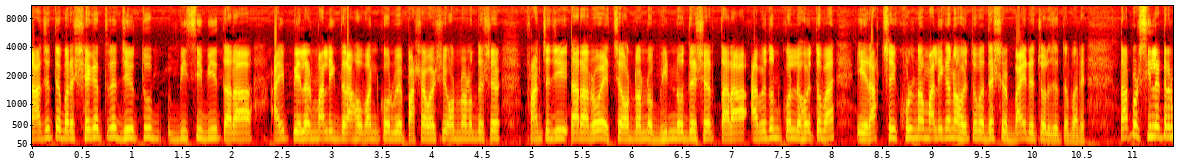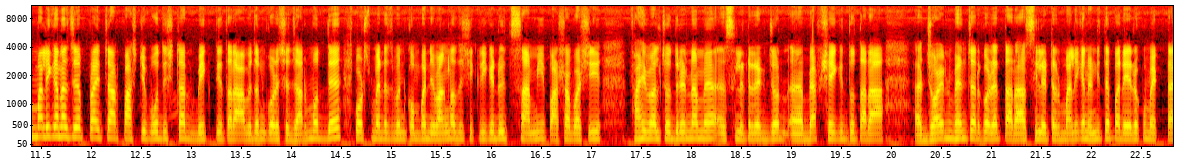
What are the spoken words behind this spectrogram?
না যেতে পারে, সেক্ষেত্রে যেহেতু বিসিবি তারা আইপিএল এর মালিকদের আহ্বান করবে, পাশাপাশি অন্যান্য দেশের ফ্রাঞ্চাইজি তারা রয়েছে, অন্যান্য ভিন্ন দেশের তারা আবেদন করলে হয়তোবা এই রাজশাহী খুলনা মালিকানা হয়তোবা দেশের বাইরে চলে যেতে পারে। তারপর সিলেটের মালিকানা যে প্রায় চার পাঁচটি প্রতিষ্ঠান, ব্যক্তি তারা আবেদন করেছে, যার মধ্যে sports management company Bangladeshi cricket with Sami, পাশাপাশি ফাহিমাল চৌধুরীর নামে সিলেটের একজন ব্যবসায়ী কিন্তু তারা জয়েন্ট ভেঞ্চার করে, তারা সিলেটের মালিকানা নিতে পারে, এরকম একটা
